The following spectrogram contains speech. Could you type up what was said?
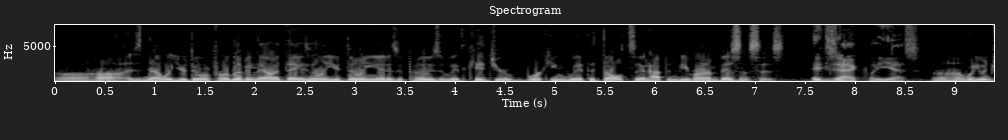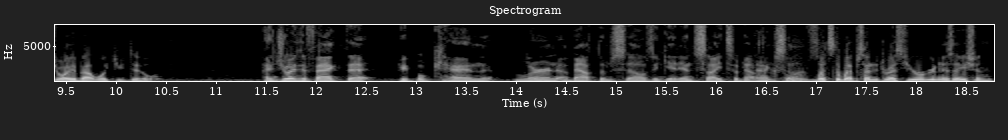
Uh huh. Isn't that what you're doing for a living nowadays? Only you're doing it as opposed to with kids. You're working with adults that happen to be running businesses. Exactly, yes. Uh huh. What do you enjoy about what you do? I enjoy the fact that people can learn about themselves and get insights about Excellent. themselves. What's the website address of your organization?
